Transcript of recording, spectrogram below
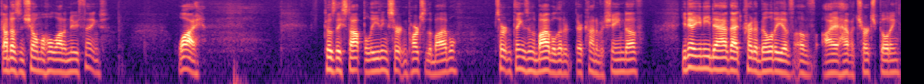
God doesn't show them a whole lot of new things. Why? Because they stop believing certain parts of the Bible, certain things in the Bible that are, they're kind of ashamed of you know, you need to have that credibility of, of I have a church building.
